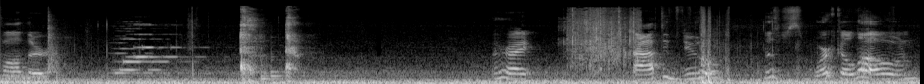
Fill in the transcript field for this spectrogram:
father. Alright. I have to do this work alone.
